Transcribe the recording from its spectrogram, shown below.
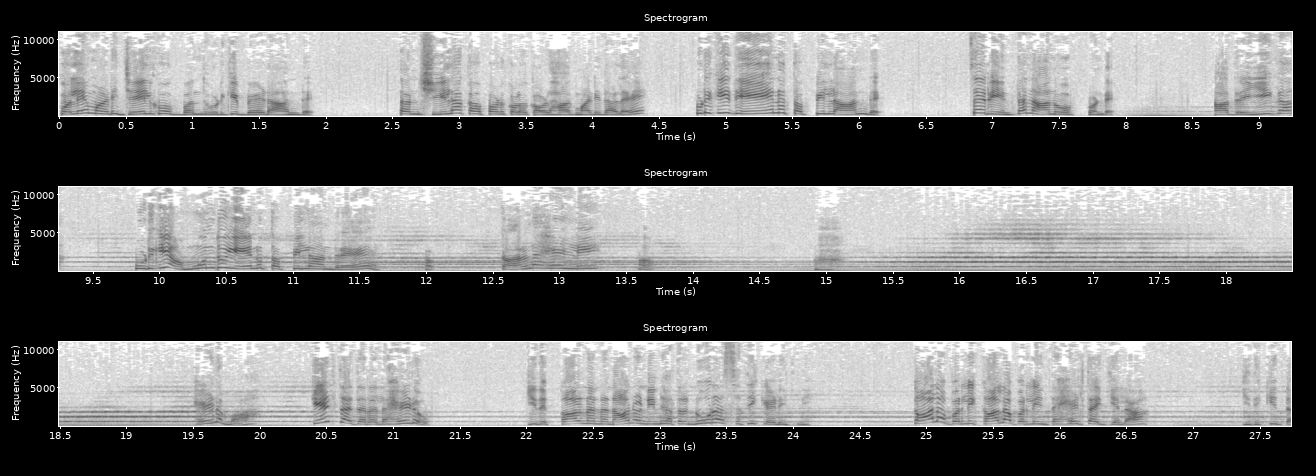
ಕೊಲೆ ಮಾಡಿ ಜೈಲ್ಗೆ ಹೋಗಿ ಬಂದ್ ಹುಡುಗಿ ಬೇಡ ಅಂದೆ. ತನ್ನ ಶೀಲ ಕಾಪಾಡ್ಕೊಳಕ್ ಅವಳು ಹಾಗೆ ಮಾಡಿದಾಳೆ ಹುಡುಗಿದೇನು ತಪ್ಪಿಲ್ಲ ಅಂದೆ. ಸರಿ ಅಂತ ನಾನು ಒಪ್ಕೊಂಡೆ. ಆದ್ರೆ ಈಗ ಹುಡುಗಿ ಅಮ್ಮಂದು ಏನು ತಪ್ಪಿಲ್ಲ ಅಂದ್ರೆ ಕಾರಣ ಹೇಳಿ. ಹೇಳಮ್ಮ ಕೇಳ್ತಾ ಇದಾರಲ್ಲ ಹೇಳು. ಇದಕ್ ಕಾರಣನ ನಾನು ನಿನ್ನ ಹತ್ರ ನೂರ ಸತಿ ಕೇಳಿದ್ನಿ. ಕಾಲ ಬರ್ಲಿ ಕಾಲ ಬರ್ಲಿ ಅಂತ ಹೇಳ್ತಾ ಇದೆಯಲ್ಲ ಇದಕ್ಕಿಂತ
